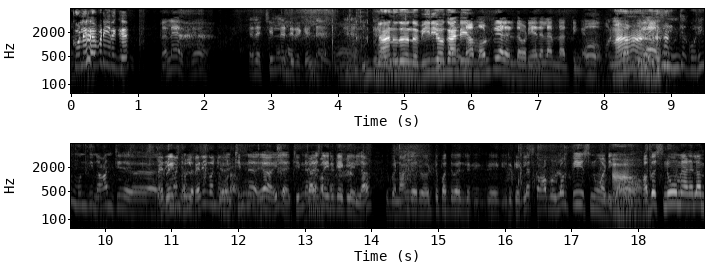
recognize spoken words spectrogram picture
குளிர் எப்படி இருக்கு? நல்லா இருக்கு. நான் இது இந்த வீடியோ காண்டி மொன்ட்ரியால் இருந்தபடியே இதெல்லாம் நத்திங்க ஆ, இங்க கூடி முந்தி நான் ல- சின்ன இல்ல சின்ன வயசுல இருக்கேக்கல இல்ல. இப்ப நாங்க ஒரு எட்டு பத்து வயசுல இருக்க- இருக்கேக்கல ஸ்காபுள்ள பீ ஸ்னோ அடிக்கும். அப்ப ஸ்னோ மேன் எல்லாம்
